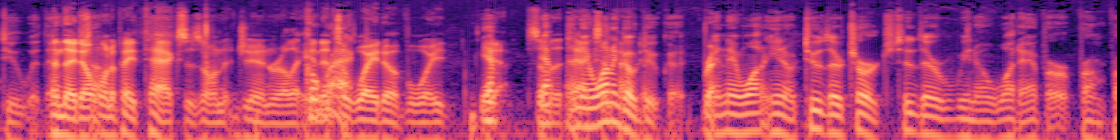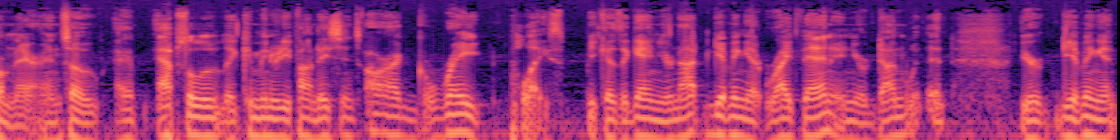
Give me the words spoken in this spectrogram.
do with it? And they don't so, want to pay taxes on it generally, correct. and it's a way to avoid yep. yeah, some yep. of the And they want to go do good, right. and they want you know to their church, to their you know whatever from from there. And so, absolutely, community foundations are a great place because again, you're not giving it right then and you're done with it. You're giving it,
